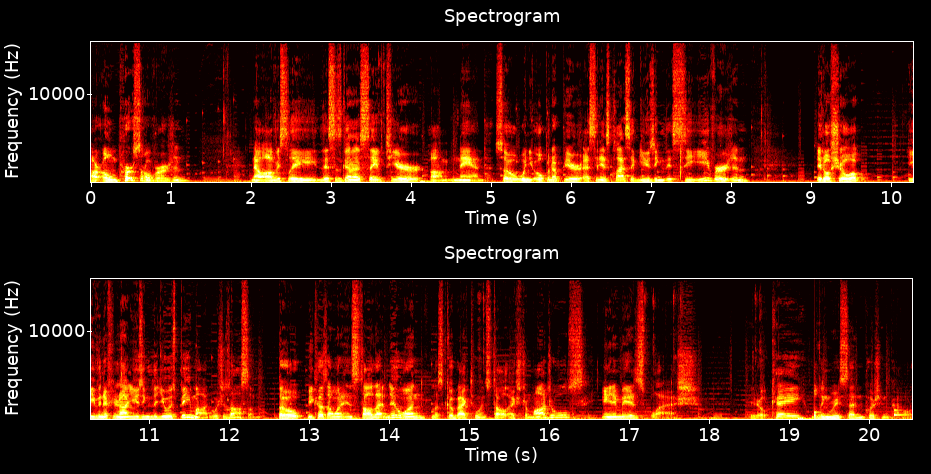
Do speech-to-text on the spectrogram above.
our own personal version, now, obviously, this is going to save to your um, NAND. So when you open up your SNES Classic using the CE version, it'll show up even if you're not using the USB mod, which is awesome. So because I want to install that new one, let's go back to install extra modules, animated splash. Hit OK, holding reset and pushing power.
